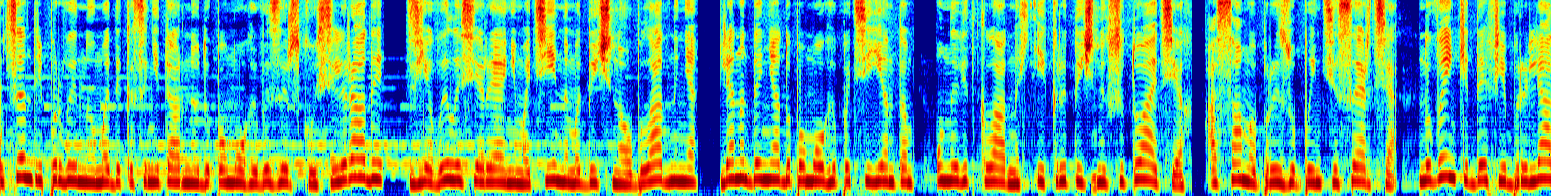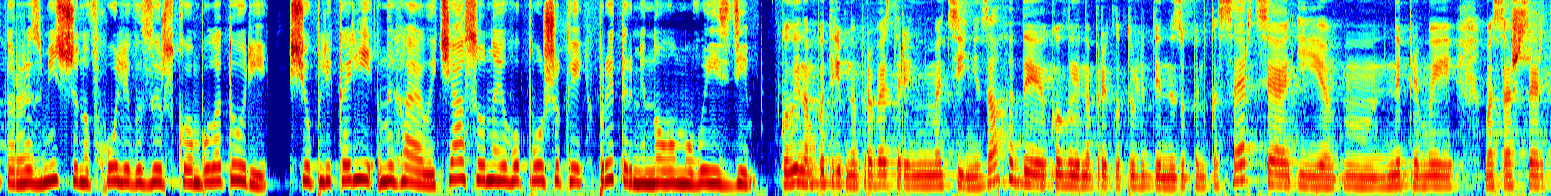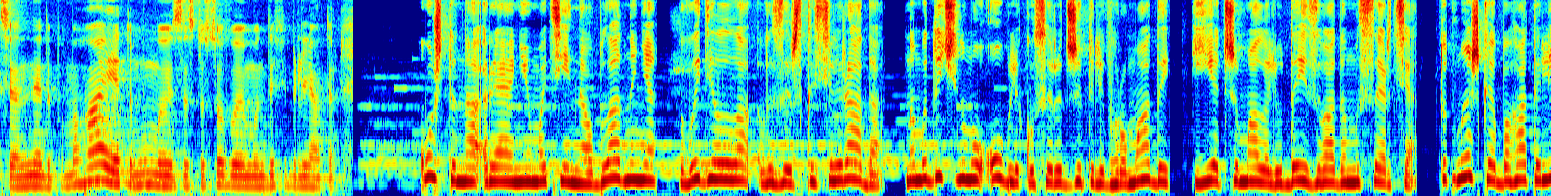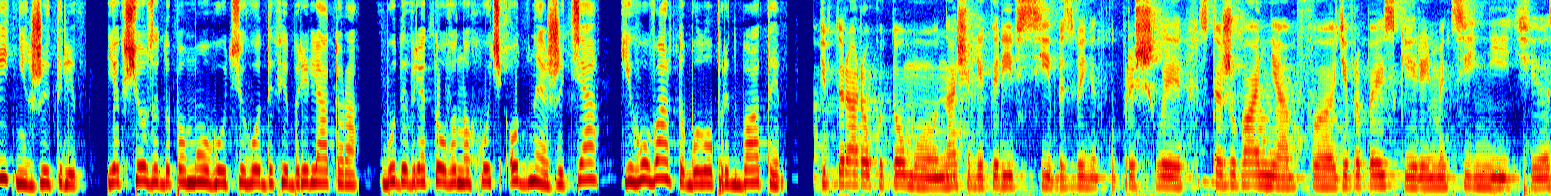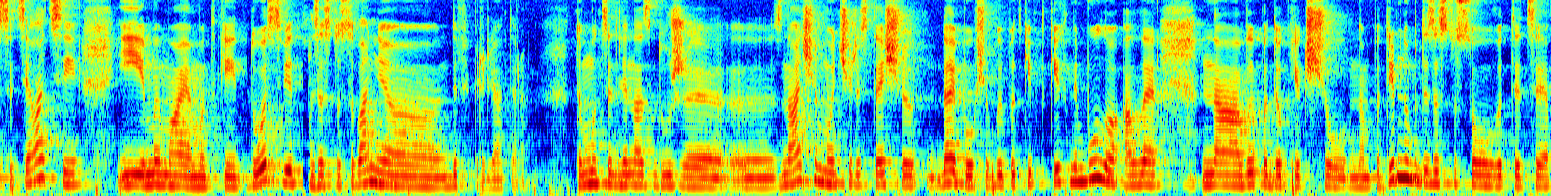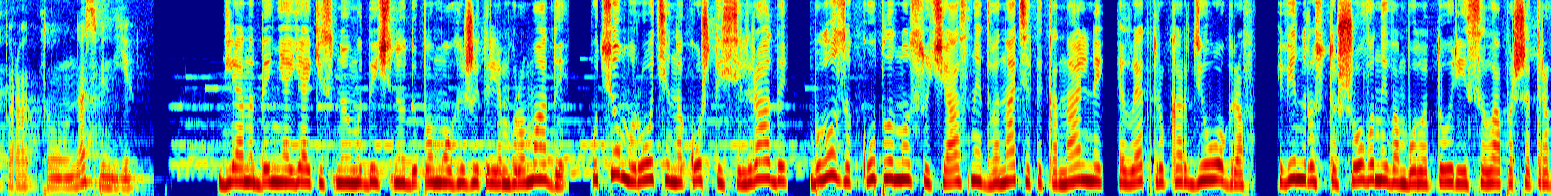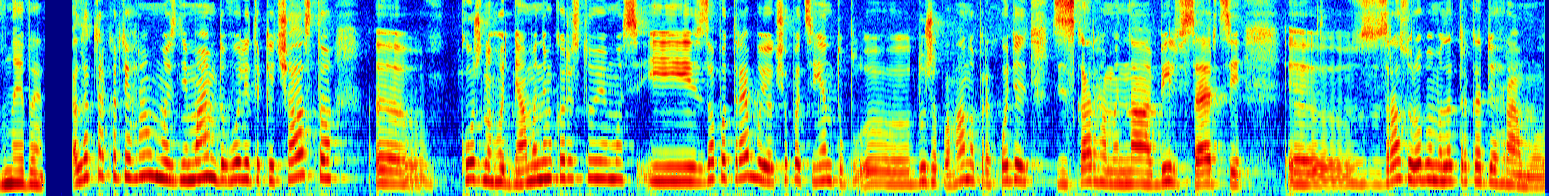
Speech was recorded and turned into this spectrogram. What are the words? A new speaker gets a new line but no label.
У центрі первинної медико-санітарної допомоги Визирської сільради з'явилося реанімаційне медичне обладнання для надання допомоги пацієнтам у невідкладних і критичних ситуаціях, а саме при зупинці серця. Новенький дефібрилятор розміщено в холі Визирської амбулаторії, щоб лікарі не гаяли часу на його пошуки при терміновому виїзді.
Коли нам потрібно провести реанімаційні заходи, коли, наприклад, у людини зупинка серця і непрямий масаж серця не допомагає, тому ми застосовуємо дефібрилятор.
Кошти на реанімаційне обладнання виділила Визирська сільрада. На медичному обліку серед жителів громади є чимало людей з вадами серця. Тут мешкає багато літніх жителів. Якщо за допомогою цього дефібрилятора буде врятовано хоч одне життя, його варто було придбати.
Півтора року тому наші лікарі всі без винятку прийшли стажування в Європейській реанімаційній асоціації, і ми маємо такий досвід застосування дефібрилятора. Тому це для нас дуже е, значимо через те, що дай Бог, щоб випадків таких не було. Але на випадок, якщо нам потрібно буде застосовувати цей апарат, то у нас він є.
Для надання якісної медичної допомоги жителям громади у цьому році на кошти сільради було закуплено сучасний 12-канальний електрокардіограф. Він розташований в амбулаторії села Першотравневе.
Електрокардіограму ми знімаємо доволі таки часто. е, Кожного дня ми ним користуємось, і за потребою, якщо пацієнту е, дуже погано приходять зі скаргами на біль в серці, е, зразу робимо електрокардіограму.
